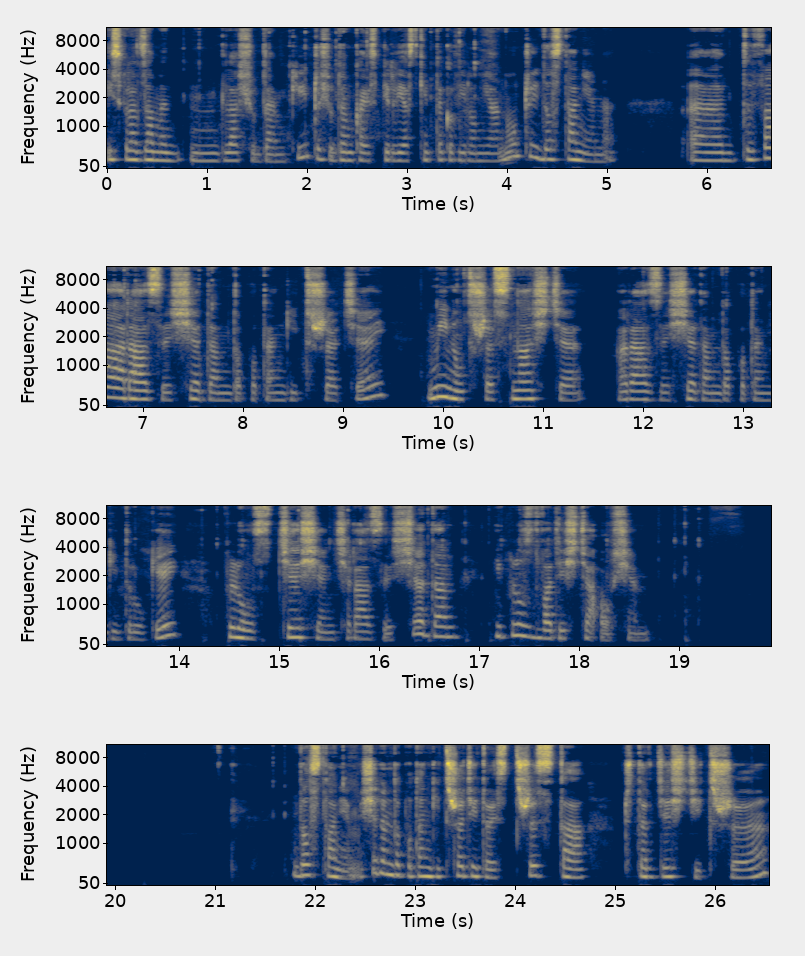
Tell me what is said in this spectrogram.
i sprawdzamy mm, dla siódemki, czy siódemka jest pierwiastkiem tego wielomianu, czyli dostaniemy 2 e, razy 7 do potęgi trzeciej minus 16 razy 7 do potęgi drugiej plus 10 razy 7 i plus 28. Dostaniemy 7 do potęgi trzeciej to jest 343.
